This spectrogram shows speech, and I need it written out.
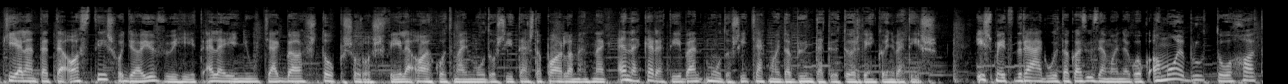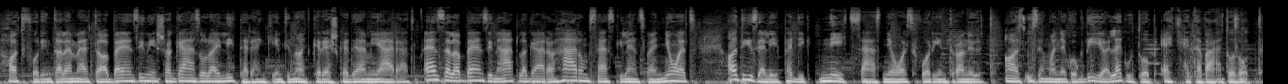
Kijelentette azt is, hogy a jövő hét elején nyújtják be a stop soros féle alkotmánymódosítást a parlamentnek. Ennek keretében módosítják majd a büntető törvénykönyvet is. Ismét drágultak az üzemanyagok. A MOL bruttó 6-6 forinttal emelte a benzin és a gázolaj literenkénti nagykereskedelmi árát. Ezzel a benzin átlagára 398, a dízelé pedig 408 forintra nőtt. Az üzemanyagok díja legutóbb egy hete változott.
